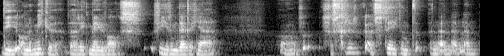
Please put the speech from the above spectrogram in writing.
die Annemieke, waar ik mee was, 34 jaar, v- verschrikkelijk uitstekend en, en, en, en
